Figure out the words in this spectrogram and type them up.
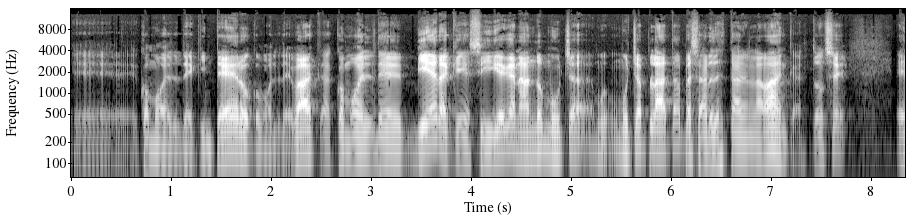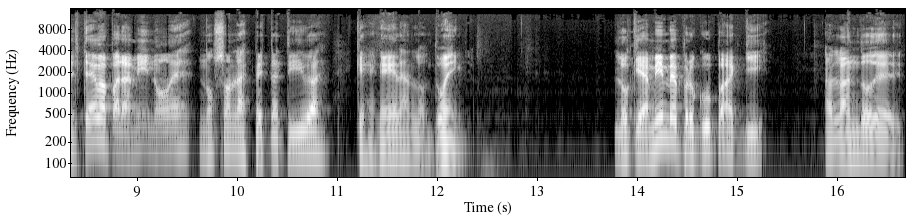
eh, como el de Quintero, como el de Vaca, como el de Viera que sigue ganando mucha mu- mucha plata a pesar de estar en la banca. Entonces, el tema para mí no es no son las expectativas que generan los dueños. Lo que a mí me preocupa aquí, hablando de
